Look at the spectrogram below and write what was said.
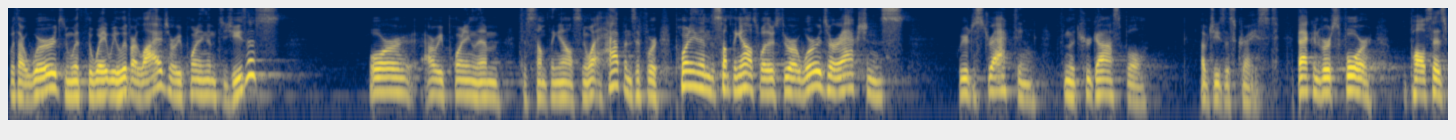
with our words and with the way we live our lives? Are we pointing them to Jesus? Or are we pointing them to something else? And what happens if we're pointing them to something else, whether it's through our words or our actions? We are distracting from the true gospel of Jesus Christ. Back in verse 4, Paul says,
